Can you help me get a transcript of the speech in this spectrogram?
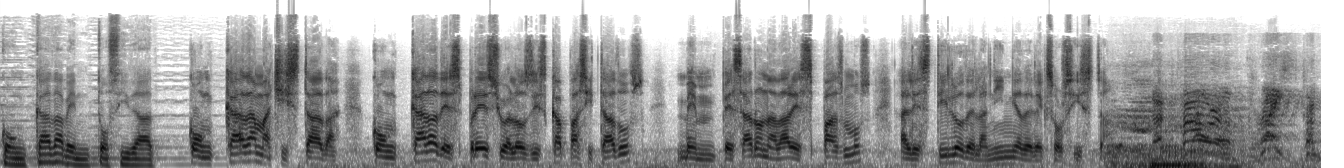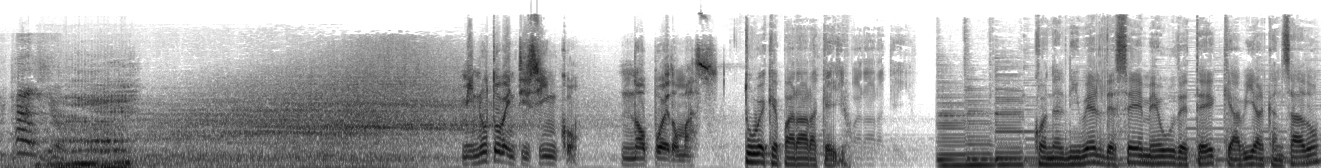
con cada ventosidad, con cada machistada, con cada desprecio a los discapacitados, me empezaron a dar espasmos al estilo de la niña del exorcista. Minuto 25. No puedo más. Tuve que parar aquello. Con el nivel de CMUDT que había alcanzado,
